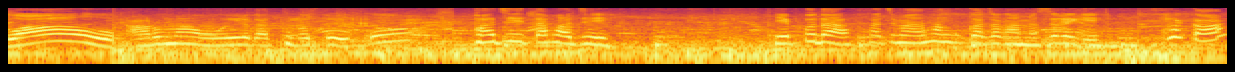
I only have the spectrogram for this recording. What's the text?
와우 아로마 오일 같은 것도 있고 바지 있다 바지 예쁘다 하지만 한국 가져가면 쓰레기 살까?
